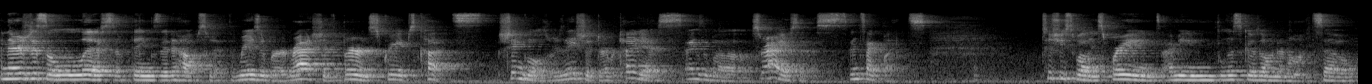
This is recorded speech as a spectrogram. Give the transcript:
and there's just a list of things that it helps with. Razor burn, rashes, burns, scrapes, cuts, shingles, rosacea, dermatitis, eczema, psoriasis, insect bites, tissue swelling, sprains. I mean, the list goes on and on. So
